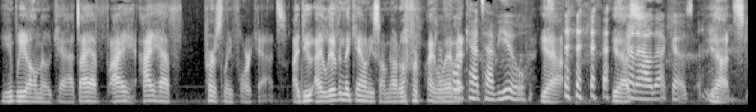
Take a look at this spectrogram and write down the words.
you, we all know cats. I have I I have personally four cats. I do. I live in the county, so I'm not over my limit. four cats have you. Yeah, That's yes, kind of how that goes. yeah. It's,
